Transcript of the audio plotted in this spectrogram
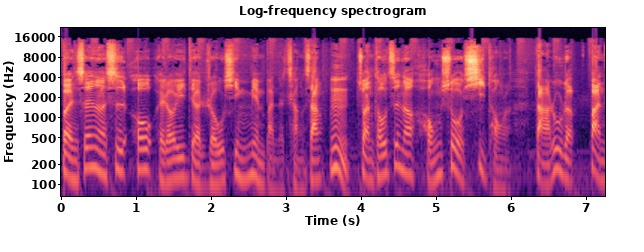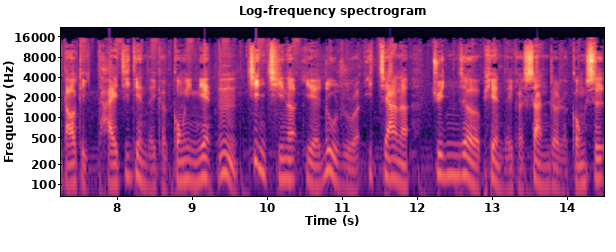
本身呢是 OLED 的柔性面板的厂商，嗯，转投资呢宏硕系统了，打入了半导体台积电的一个供应链，嗯，近期呢也入主了一家呢均热片的一个散热的公司。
